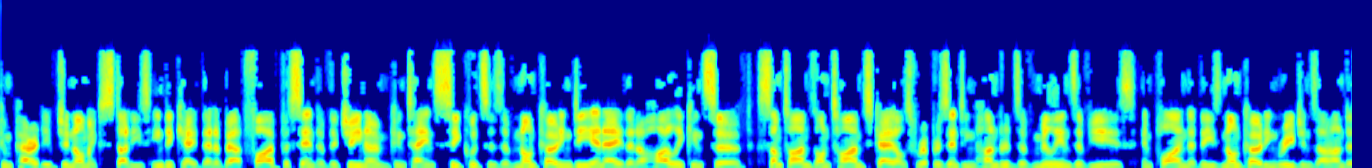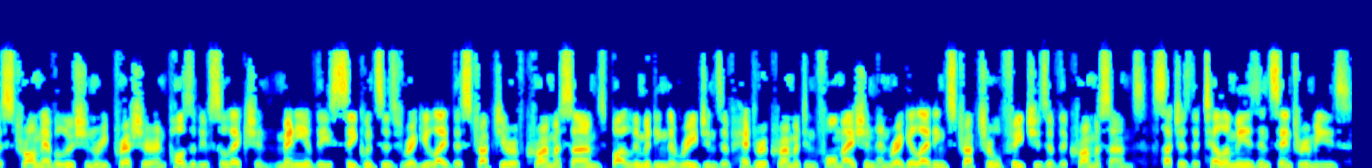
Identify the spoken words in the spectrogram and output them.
Comparative genomics studies indicate that about 5% of the genome contains sequences of non-coding DNA that are highly conserved, sometimes on time scales representing hundreds of millions of years, implying that these non-coding regions are under strong evolutionary pressure and positive selection. Many of these sequences regulate the structure of chromosomes by limiting the regions of heterochromatin formation and regulating structural features of the chromosomes, such as the telomeres and centromeres.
